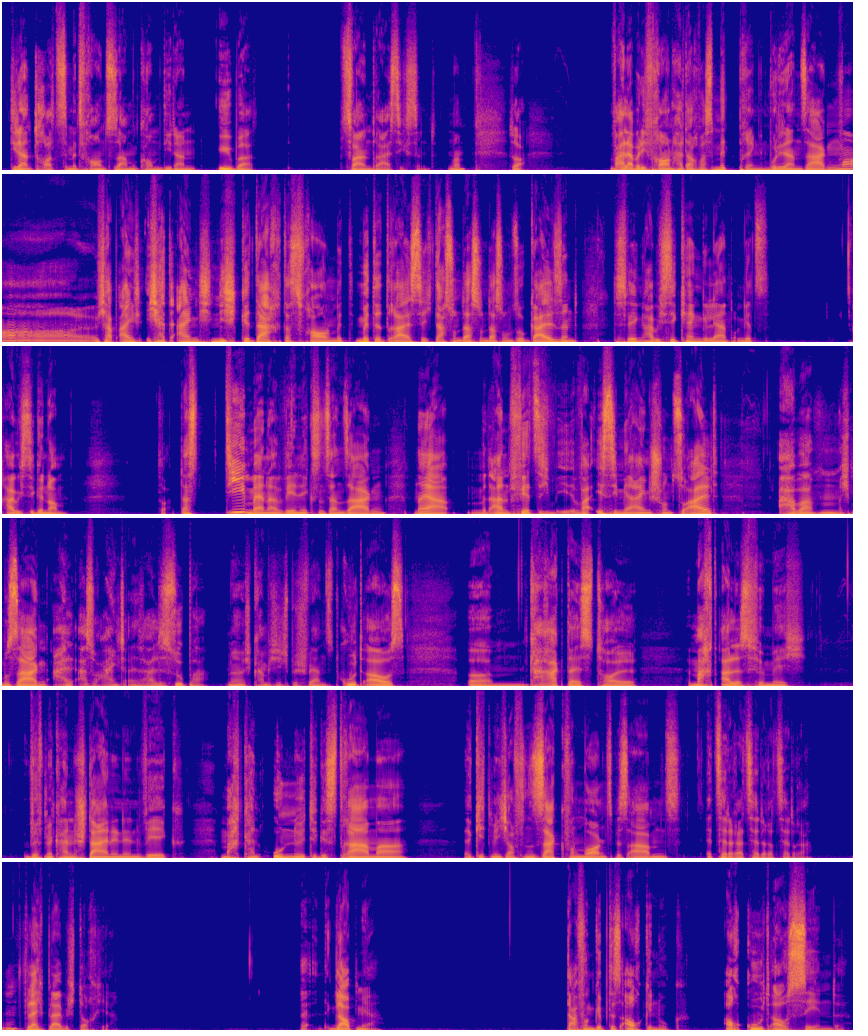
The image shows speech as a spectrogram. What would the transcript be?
die dann trotzdem mit Frauen zusammenkommen, die dann über 32 sind. Ne? So, weil aber die Frauen halt auch was mitbringen, wo die dann sagen, oh, ich habe eigentlich, ich hätte eigentlich nicht gedacht, dass Frauen mit Mitte 30 das und das und das und so geil sind. Deswegen habe ich sie kennengelernt und jetzt habe ich sie genommen. So, dass die Männer wenigstens dann sagen, naja, mit 41 ist sie mir eigentlich schon zu alt, aber hm, ich muss sagen, also eigentlich ist alles super. Ne? Ich kann mich nicht beschweren. Sieht gut aus, ähm, Charakter ist toll, macht alles für mich, wirft mir keine Steine in den Weg macht kein unnötiges Drama, äh, geht mir nicht auf den Sack von morgens bis abends, etc., etc., etc. Hm, vielleicht bleibe ich doch hier. Äh, glaub mir, davon gibt es auch genug. Auch gut aussehende.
